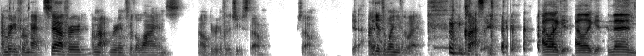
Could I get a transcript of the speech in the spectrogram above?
I'm rooting yeah. for Matt Stafford. I'm not rooting for the Lions. I'll be rooting for the Chiefs though. So yeah, I get to win either way. Classic. I like it. I like it. And then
